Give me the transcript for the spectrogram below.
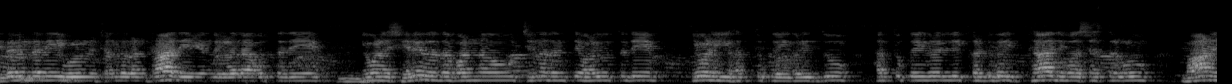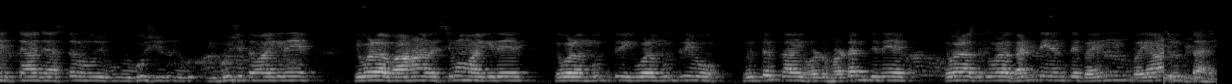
ಇದರಿಂದಲೇ ಇವಳನ್ನು ಚಂದ್ರಘಂಟಾದೇವಿ ಎಂದು ಹೇಳಲಾಗುತ್ತದೆ. ಇವಳ ಶರೀರದ ಬಣ್ಣವು ಚಿನ್ನದಂತೆ ಹೊಳೆಯುತ್ತದೆ. ಇವಳಿಗೆ ಹತ್ತು ಕೈಗಳಿದ್ದು, ಹತ್ತು ಕೈಗಳಲ್ಲಿ ಖಡ್ಗ ಇತ್ಯಾದಿ ಶಸ್ತ್ರಗಳು, ಬಾಣ ಇತ್ಯಾದಿ ಅಸ್ತ್ರಗಳು ವಿಭೂಷಿ ವಿಭೂಷಿತವಾಗಿದೆ. ಇವಳ ವಾಹನದ ಸಿಂಹವಾಗಿದೆ. ಇವಳ ಮುದ್ರೆ ಇವಳ ಮುದ್ರೆಯು ಯುದ್ಧಕ್ಕಾಗಿ ಹೊರ, ಹೊರಟಂತಿದೆ. ಇವಳ ಇವಳ ಗಂಟೆಯಂತೆ ಭಯನ್ ಭಯಾನಿರುತ್ತಾರೆ.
